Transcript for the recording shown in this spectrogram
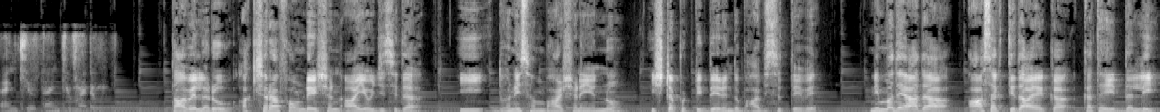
thank you thank you madam ತಾವೆಲ್ಲರೂ ಅಕ್ಷರ ಫೌಂಡೇಶನ್ ಆಯೋಜಿಸಿದ ಈ ಧ್ವನಿ ಸಂಭಾಷಣೆಯನ್ನು ಇಷ್ಟಪಟ್ಟಿದ್ದೇರೆಂದು ಭಾವಿಸುತ್ತೇವೆ. ನಿಮ್ಮದೇ ಆದ ಆಸಕ್ತಿದಾಯಕ ಕಥೆ ಇದ್ದಲ್ಲಿ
